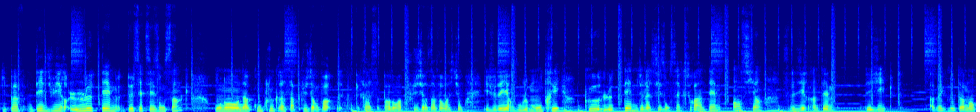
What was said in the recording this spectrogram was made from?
qui peuvent déduire le thème de cette saison 5. On en a conclu grâce à plusieurs, grâce, pardon, à plusieurs informations, et je vais d'ailleurs vous le montrer, que le thème de la saison 5 sera un thème ancien, c'est-à-dire un thème d'Égypte, avec notamment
